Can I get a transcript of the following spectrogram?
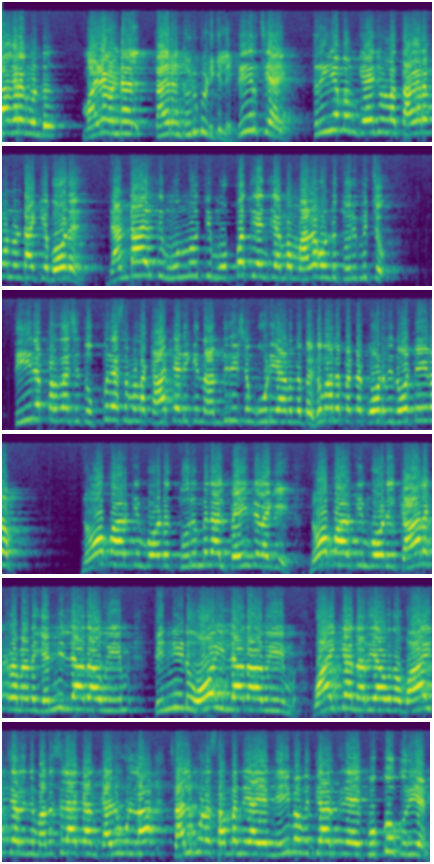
തകരം കൊണ്ട്. മഴ കൊണ്ടാൽ തകരം തുരുമ്പിടിക്കില്ലേ തീർച്ചയായും. ത്രീ എം എം ഗേജുള്ള തകരം കൊണ്ടുണ്ടാക്കിയ ബോർഡ് രണ്ടായിരത്തി മുന്നൂറ്റി മുപ്പത്തി അഞ്ച് എം എം മഴ കൊണ്ട് തുരുമ്പിച്ചു. തീരപ്രദേശത്ത് ഉപ്പുരസമുള്ള കാറ്റടിക്കുന്ന അന്തരീക്ഷം കൂടിയാണെന്ന് ബഹുമാനപ്പെട്ട കോടതി നോട്ട് ചെയ്യണം. നോ പാർക്കിംഗ് ബോർഡ് തുരുമ്പിനാൽ പെയിന്റ് ഇളകി. നോ പാർക്കിംഗ് ബോർഡിൽ കാലക്രമേണ എന്നില്ലാതാവുകയും പിന്നീട് ഓ ഇല്ലാതാവുകയും വായിക്കാൻ അറിയാവുന്ന വായിച്ചറിഞ്ഞ് മനസ്സിലാക്കാൻ കഴിവുള്ള സൽഗുണ സമ്പന്നയായ നിയമ വിദ്യാർത്ഥിനിയായ കുക്കു കുര്യൻ.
